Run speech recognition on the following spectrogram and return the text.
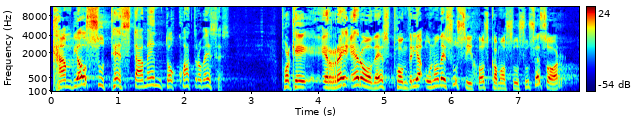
Cambió su testamento cuatro veces. Porque el rey Herodes pondría uno de sus hijos como su sucesor,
